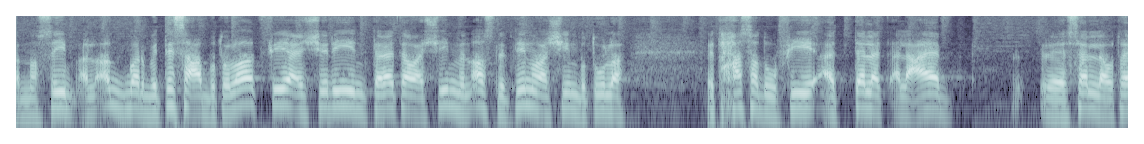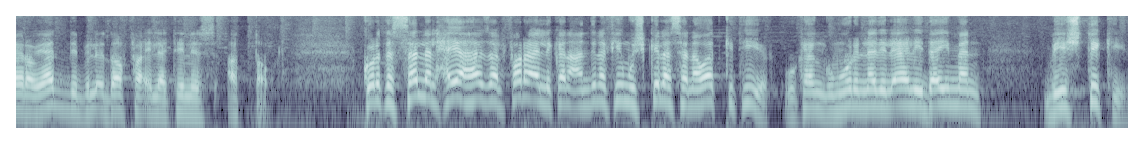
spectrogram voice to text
النصيب الأكبر بتسع بطولات في 2023 من أصل 22 بطولة اتحصدوا في الثلاث ألعاب سلة وطايرة ويد بالإضافة إلى تنس الطاولة. كرة السلة الحقيقة هذا الفرع اللي كان عندنا فيه مشكلة سنوات كتير. وكان جمهور النادي الأهلي دايما بيشتكي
